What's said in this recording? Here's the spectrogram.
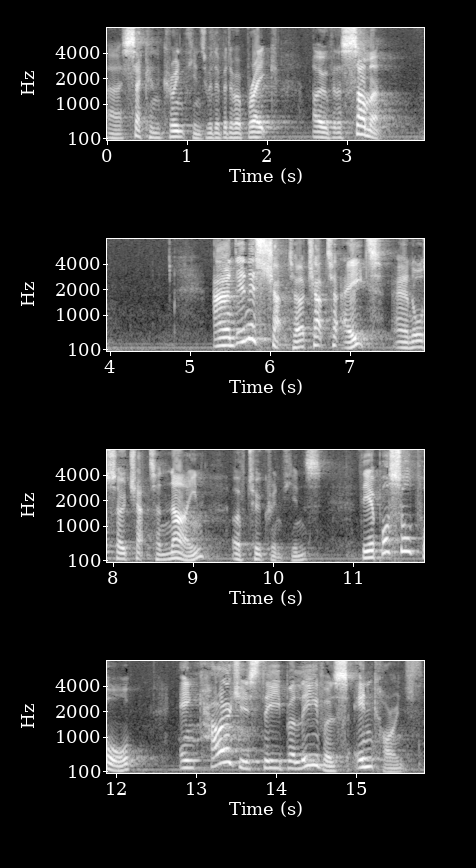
uh, 2 Corinthians with a bit of a break over the summer. And in this chapter, chapter 8 and also chapter 9 of 2 Corinthians, the Apostle Paul encourages the believers in Corinth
